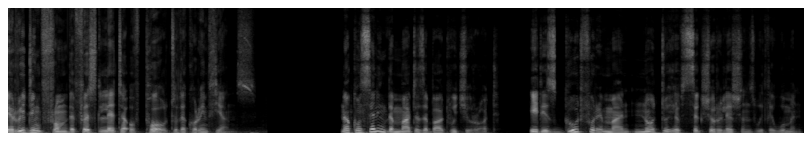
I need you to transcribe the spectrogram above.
A reading from the first letter of Paul to the Corinthians. Now, concerning the matters about which you wrote, it is good for a man not to have sexual relations with a woman.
